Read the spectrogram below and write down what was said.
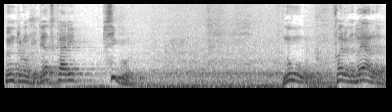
într-un județ care, sigur, nu, fără îndoială,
